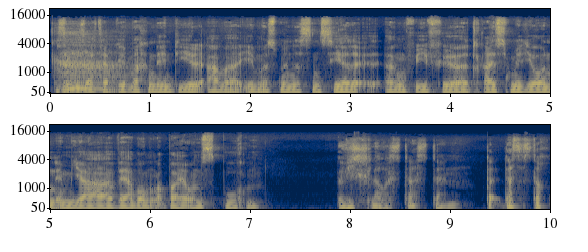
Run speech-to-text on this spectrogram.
dass sie gesagt haben, wir machen den Deal, aber ihr müsst mindestens hier irgendwie für 30 Millionen im Jahr Werbung bei uns buchen. Wie schlau ist das denn? Das ist doch,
